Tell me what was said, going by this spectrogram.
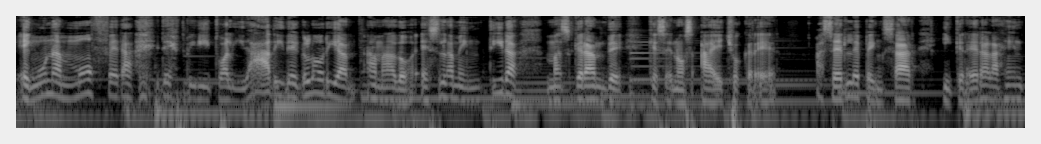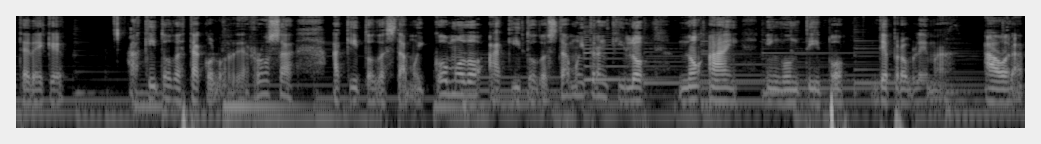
en una atmósfera de espiritualidad y de gloria, amado, es la mentira más grande que se nos ha hecho creer. Hacerle pensar y creer a la gente de que Aquí todo está color de rosa, aquí todo está muy cómodo, aquí todo está muy tranquilo, no hay ningún tipo de problema. Ahora,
